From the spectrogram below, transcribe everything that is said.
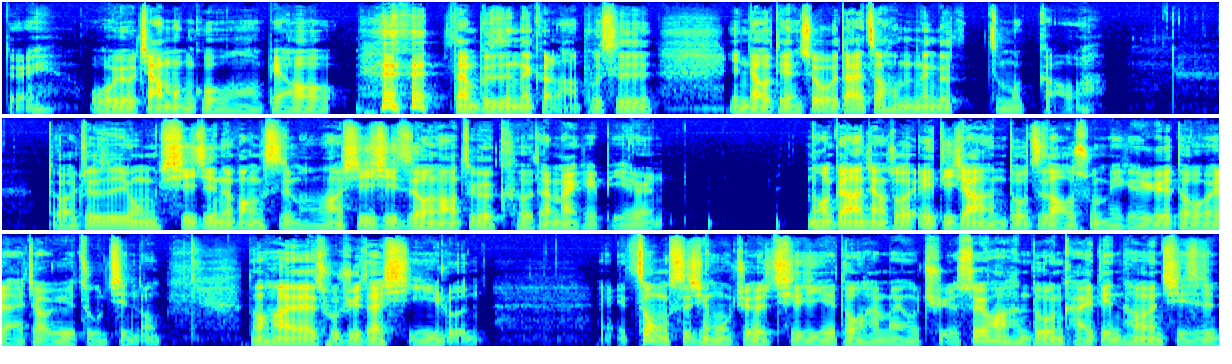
对我有加盟过哈，比较，但不是那个啦，不是饮料店，所以我大概知道他们那个怎么搞啊。对啊，就是用吸金的方式嘛，然后吸吸之后，然后这个壳再卖给别人，然后跟他讲说，哎，底下很多只老鼠每个月都会来交月租金哦，然后他再出去再洗一轮，这种事情我觉得其实也都还蛮有趣的。所以话，很多人开店，他们其实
